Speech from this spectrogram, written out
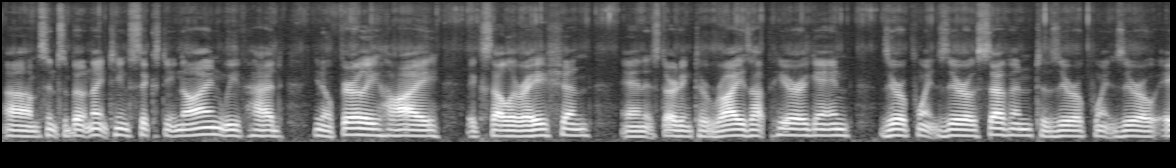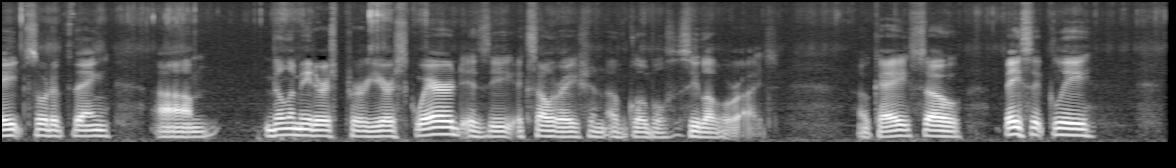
um, since about 1969 we've had you know fairly high acceleration and it's starting to rise up here again 0.07 to 0.08 sort of thing. Um, millimeters per year squared is the acceleration of global sea level rise. Okay, so basically,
